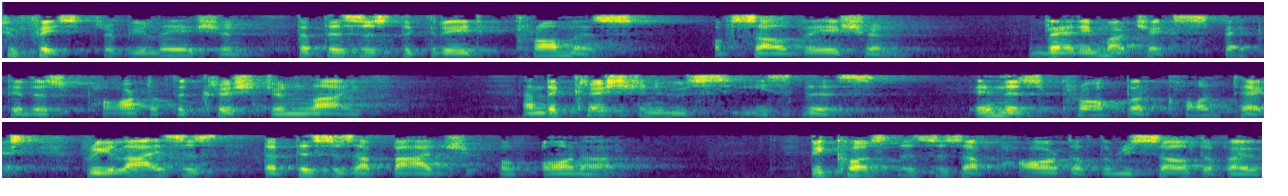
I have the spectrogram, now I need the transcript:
to face tribulation, that this is the great promise of salvation, very much expected as part of the Christian life. And the Christian who sees this in its proper context, realizes that this is a badge of honour. Because this is a part of the result of our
